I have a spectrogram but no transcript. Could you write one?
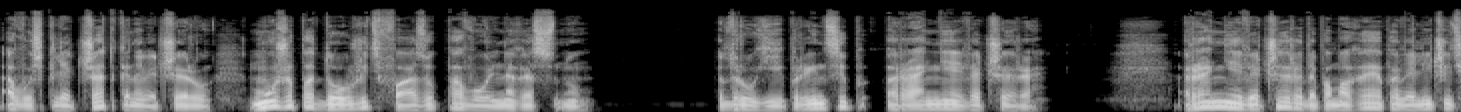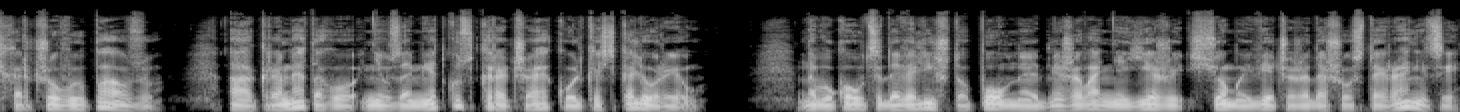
а вось клятчатка на вячэру можа падоўжыць фазу павольнага сну. Другі прынцып ранняя вячэра. Ранняя вячэра дапамагае павялічыць харчовую паўзу, а акрамя таго неўзаметку скарачае колькасць калорыяў. Навукоўцы давялі, што поўнае абмежаванне ежы сёмай вечара да шостой раніцы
